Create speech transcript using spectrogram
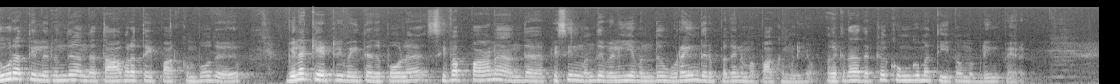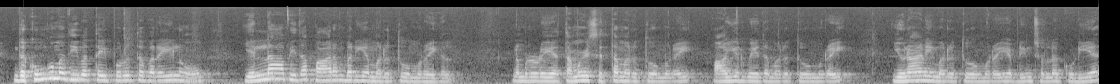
தூரத்திலிருந்து அந்த தாவரத்தை பார்க்கும்போது விளக்கேற்றி வைத்தது போல சிவப்பான அந்த பிசின் வந்து வெளியே வந்து உறைந்திருப்பதை நம்ம பார்க்க முடியும். அதுக்கு தான் அதற்கு குங்கும தீபம் அப்படின்னு பேர். இந்த குங்கும தீபத்தை பொறுத்தவரையிலும் எல்லாவித பாரம்பரிய மருத்துவ முறைகள் நம்மளுடைய தமிழ் சித்த மருத்துவ முறை ஆயுர்வேத மருத்துவ முறை யுனானி மருத்துவ முறை அப்படின்னு சொல்லக்கூடிய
